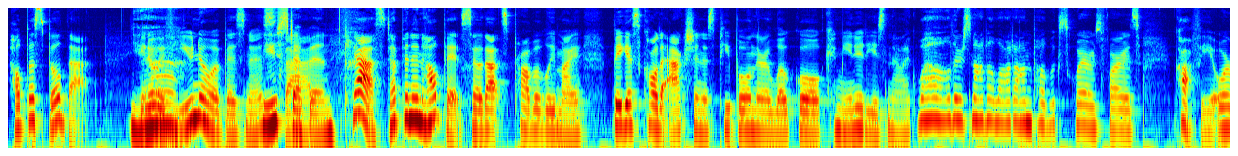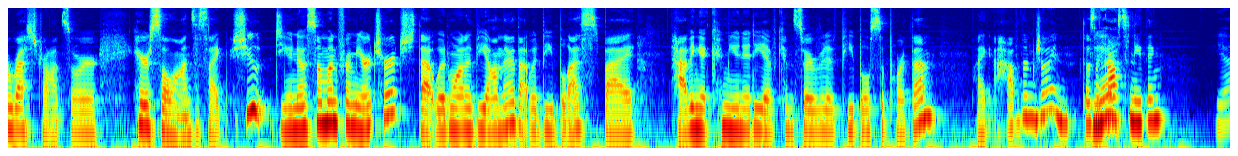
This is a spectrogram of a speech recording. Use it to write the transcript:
help us build that you know if you know a business You step in. yeah step in and help it so that's probably my biggest call to action is people in their local communities and they're like well there's not a lot on public square as far as coffee or restaurants or hair salons it's like shoot do you know someone from your church that would want to be on there that would be blessed by having a community of conservative people support them like have them join doesn't Yeah. cost anything Yeah.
